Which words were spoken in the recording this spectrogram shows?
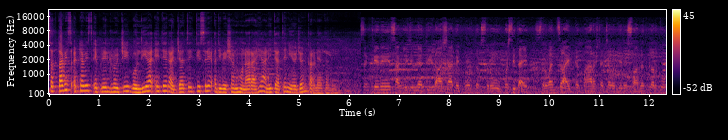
सत्तावीस अठ्ठावीस एप्रिल रोजी गोंदिया येथे राज्याचे तिसरे अधिवेशन होणार आहे आणि त्याचे नियोजन करण्यात आले. संख्येने सांगली जिल्ह्यातील आशा गटप्रवर्तक सर्व उपस्थित आहेत. सर्वांचं आयटक महाराष्ट्राच्या वतीने स्वागत करतो.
